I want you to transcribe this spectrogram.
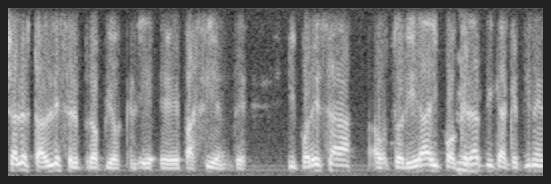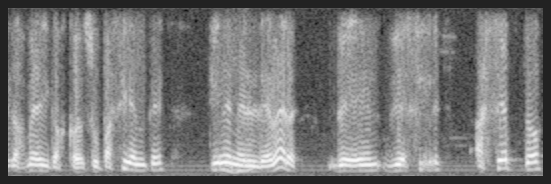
ya lo establece el propio eh, paciente y por esa autoridad hipocrática que tienen los médicos con su paciente, tienen el deber de decir, acepto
